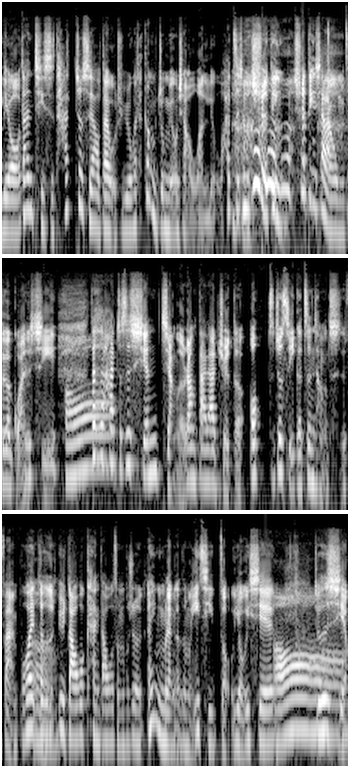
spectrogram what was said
留。但其实他就是要带我去约会，他根本就没有想要挽留我，他只想确定 确定下来我们这个关系。哦，但是他就是先讲了，让大家觉得哦，这就是一个正常吃饭，不会就是遇到或看到或什么，说哎，你们两个怎么一起走？有一些哦，就是闲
